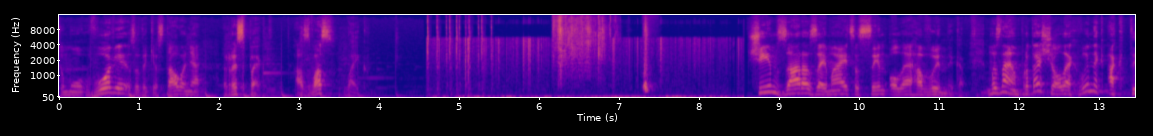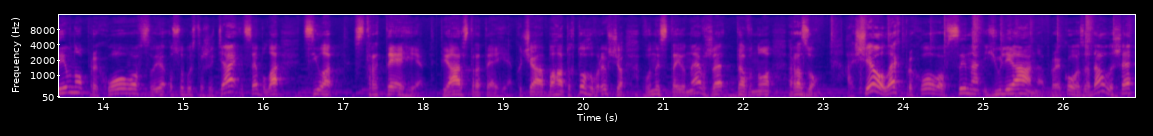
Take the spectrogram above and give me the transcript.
Тому Вові за таке ставлення респект. А з вас лайк. Чим зараз займається син Олега Винника? Ми знаємо про те, що Олег Винник активно приховував своє особисте життя, і це була ціла стратегія, піар-стратегія. Хоча багато хто говорив, що вони з Таюне вже давно разом. А ще Олег приховував сина Юліана, про якого згадав лише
